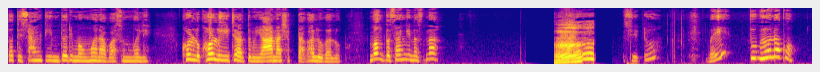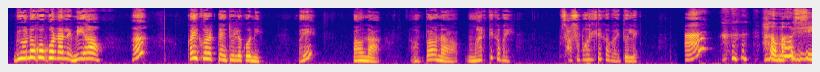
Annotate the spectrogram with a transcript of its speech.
तती सांगतीन तरी मग मनापासून मले. खळलो खळू विचारतो मी. आना शब्दा घालू घालू. मग तर सांगीनच ना. शेटू बाई तू भिऊ नको. भिऊ नको कोणाले. मी हाव. हा? काही करत नाही तुला कोणी. बाई पाहुणा पाहु ना मारते का बाई? सासू बोलते का बाई तुले? हा मावशी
